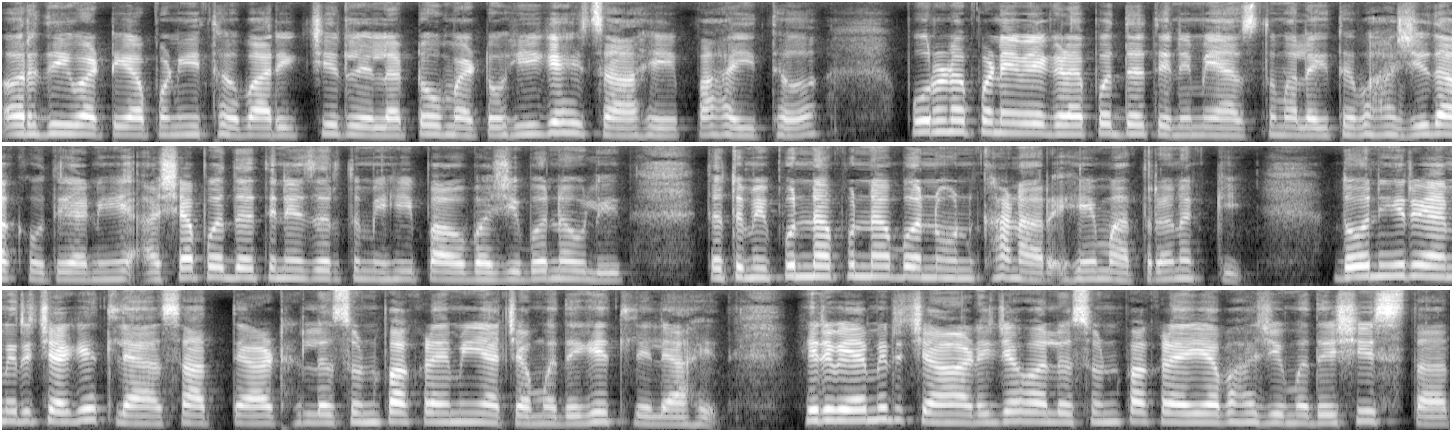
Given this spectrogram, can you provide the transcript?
अर्धी वाटी आपण इथं बारीक चिरलेला टोमॅटोही घ्यायचा आहे. पहा इथं. पूर्णपणे वेगळ्या पद्धतीने मी आज तुम्हाला इथं भाजी दाखवते. आणि हे अशा पद्धतीने जर तुम्ही ही पावभाजी बनवलीत तर तुम्ही पुन्हा पुन्हा बनवून खाणार हे मात्र नक्की. दोन हिरव्या मिरच्या घेतल्या सात ते आठ लसूण पाकळ्या मी याच्यामध्ये घेतलेल्या आहेत. हिरव्या मिरच्या आणि जेव्हा लसूण पाकळ्या या भाजीमध्ये शिजतात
